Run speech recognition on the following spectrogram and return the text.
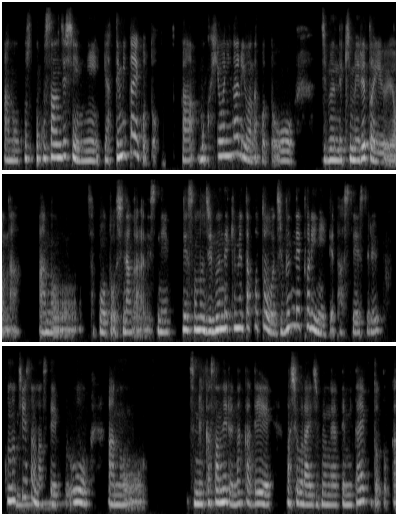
あのお子さん自身にやってみたいこととか、目標になるようなことを自分で決めるというようなあの、サポートをしながらですね。で、その自分で決めたことを自分で取りに行って達成する。この小さなステップを、あの、積み重ねる中で、まあ、将来自分がやってみたいこととか、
